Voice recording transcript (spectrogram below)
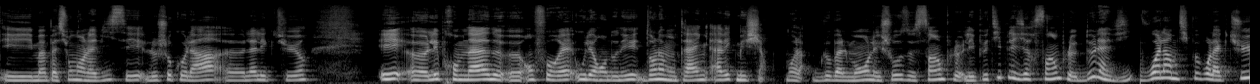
et ma passion dans la vie, c'est le chocolat, euh, la lecture et euh, les promenades euh, en forêt ou les randonnées dans la montagne avec mes chiens. Voilà, globalement, les choses simples, les petits plaisirs simples de la vie. Voilà un petit peu pour l'actu.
